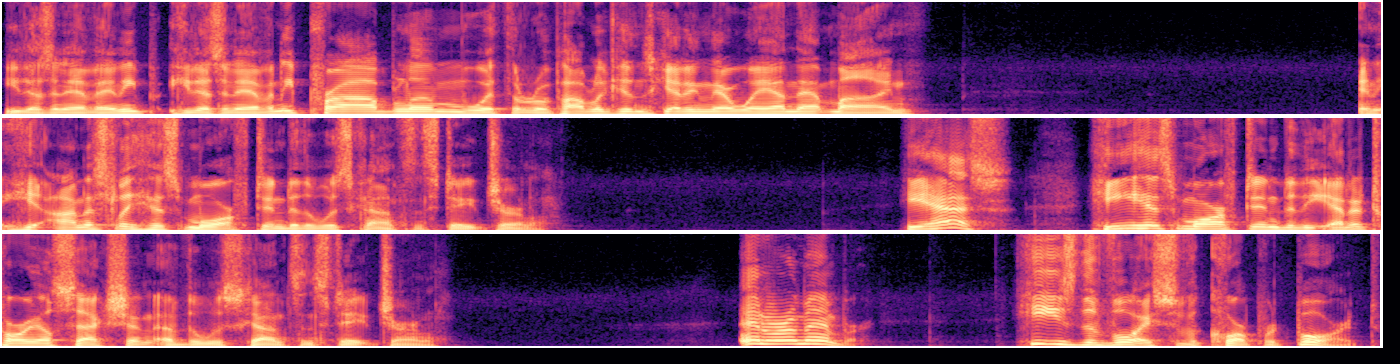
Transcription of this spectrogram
He doesn't have any he doesn't have any problem with the Republicans getting their way on that mine. And he honestly has morphed into the Wisconsin State Journal. He has. He has morphed into the editorial section of the Wisconsin State Journal. And remember, he's the voice of a corporate board.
